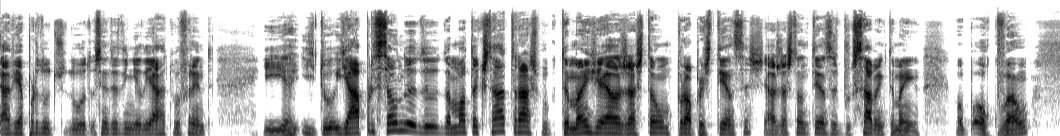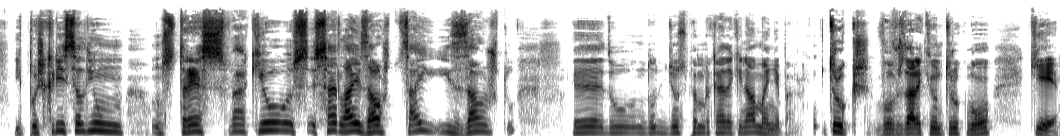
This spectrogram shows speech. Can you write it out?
a aviar produtos do outro, sentadinha ali à tua frente. E, e, tu, e há a pressão de, de, da malta que está atrás, porque também já, elas já estão próprias tensas, elas já estão tensas porque sabem que também ao que vão, e depois cria-se ali um, um stress pá, que eu saio lá exausto, saio exausto uh, do, do, de um supermercado aqui na Alemanha. Pá. Truques, vou-vos dar aqui um truque bom que é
